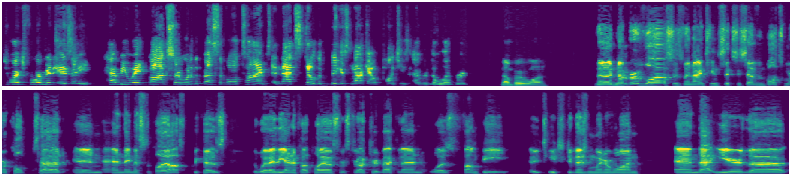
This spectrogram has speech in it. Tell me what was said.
George Foreman is a heavyweight boxer, one of the best of all times, and that's still the biggest knockout punch he's ever delivered. number one. The number of losses the 1967 Baltimore Colts had, in, and they missed the playoffs because the way the NFL playoffs were structured back then was funky. Each, each division winner won, and that year the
